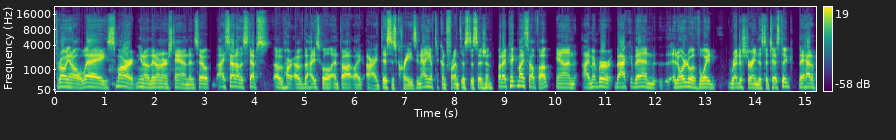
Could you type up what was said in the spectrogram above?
throwing it all away, smart. You know, they don't understand. And so I sat on the steps of of the high school and thought, like, all right, this is crazy. Now you have to confront this decision. But I picked myself up, and I remember back then, in order to avoid registering the statistic, they had a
